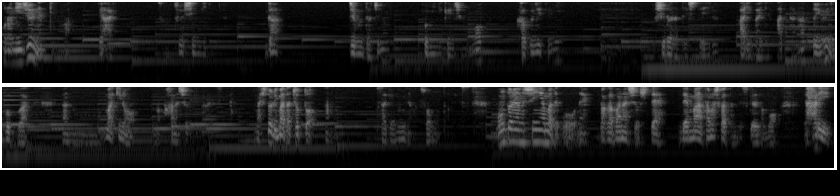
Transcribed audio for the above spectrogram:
この20年っていうのは、やはり、その通信技術が自分たちのコミュニケーションを確実に、え後ろ盾しているアリバイであったなというふうに僕は、あのまあ、昨日の話をしてからですね、まあ、一人まだちょっとあのお酒を飲みながらそう思ったわけです。本当にあの深夜までこうね、バカ話をして、で、まあ楽しかったんですけれども、やはり、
